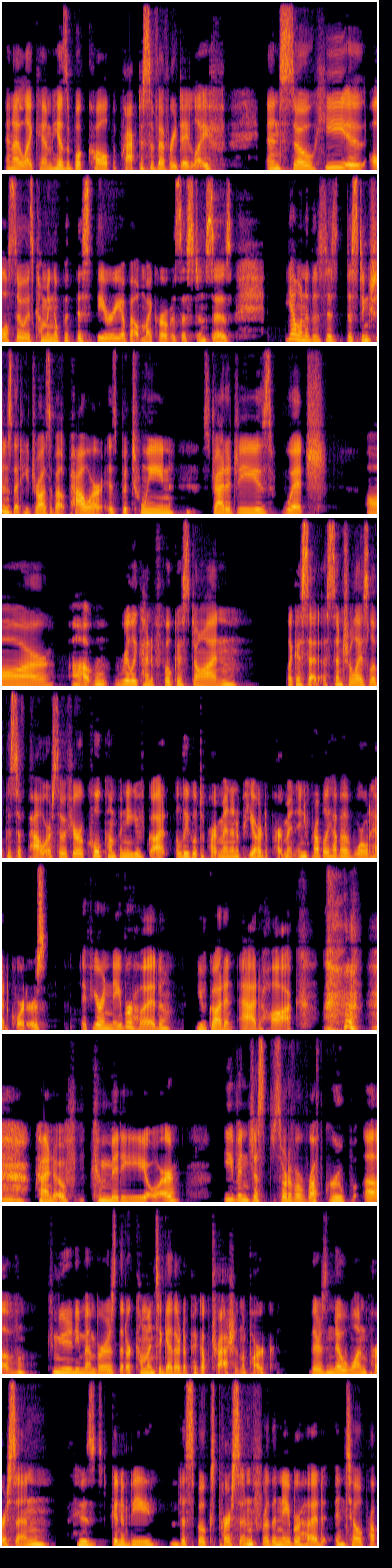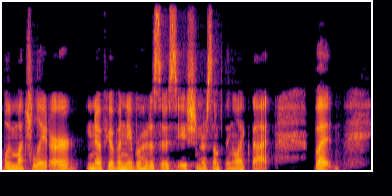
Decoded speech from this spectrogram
and I like him. He has a book called The Practice of Everyday Life. And so he is also is coming up with this theory about micro resistances. Yeah, one of the dis- distinctions that he draws about power is between strategies which are uh, really kind of focused on, like I said, a centralized locus of power. So if you're a coal company, you've got a legal department and a PR department, and you probably have a world headquarters. If you're a neighborhood, you've got an ad hoc kind of committee or even just sort of a rough group of community members that are coming together to pick up trash in the park. There's no one person who's going to be the spokesperson for the neighborhood until probably much later, you know, if you have a neighborhood association or something like that. But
